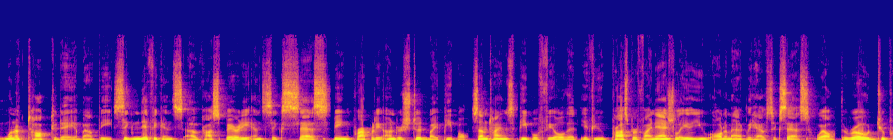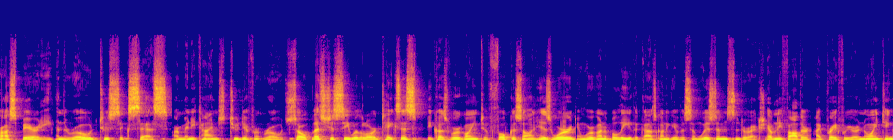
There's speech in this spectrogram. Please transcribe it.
want to talk today about the significance of prosperity and success being properly understood by people. Sometimes people feel that if you prosper financially, you automatically have success. Well, the road to prosperity and the road to success are many times two different roads. So let's just see where the Lord takes us because we're going to focus on His Word and we're going to believe that God's going to give us some wisdom and some direction. Heavenly Father, I pray for your anointing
